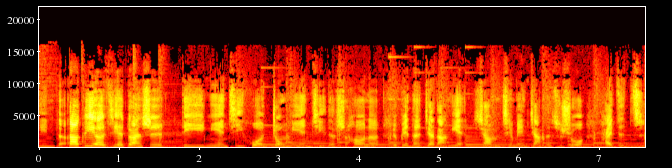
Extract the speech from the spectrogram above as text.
音的。到第二阶段是低年级或中年级的时候呢，就变成家长念。像我们前面讲的是说，孩子只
